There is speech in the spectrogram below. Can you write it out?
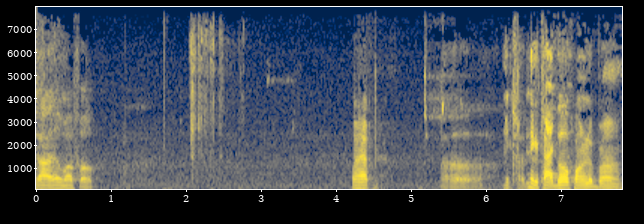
Shot, that was my fault. What happened? Uh, tried. Nigga tried to go up on LeBron.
